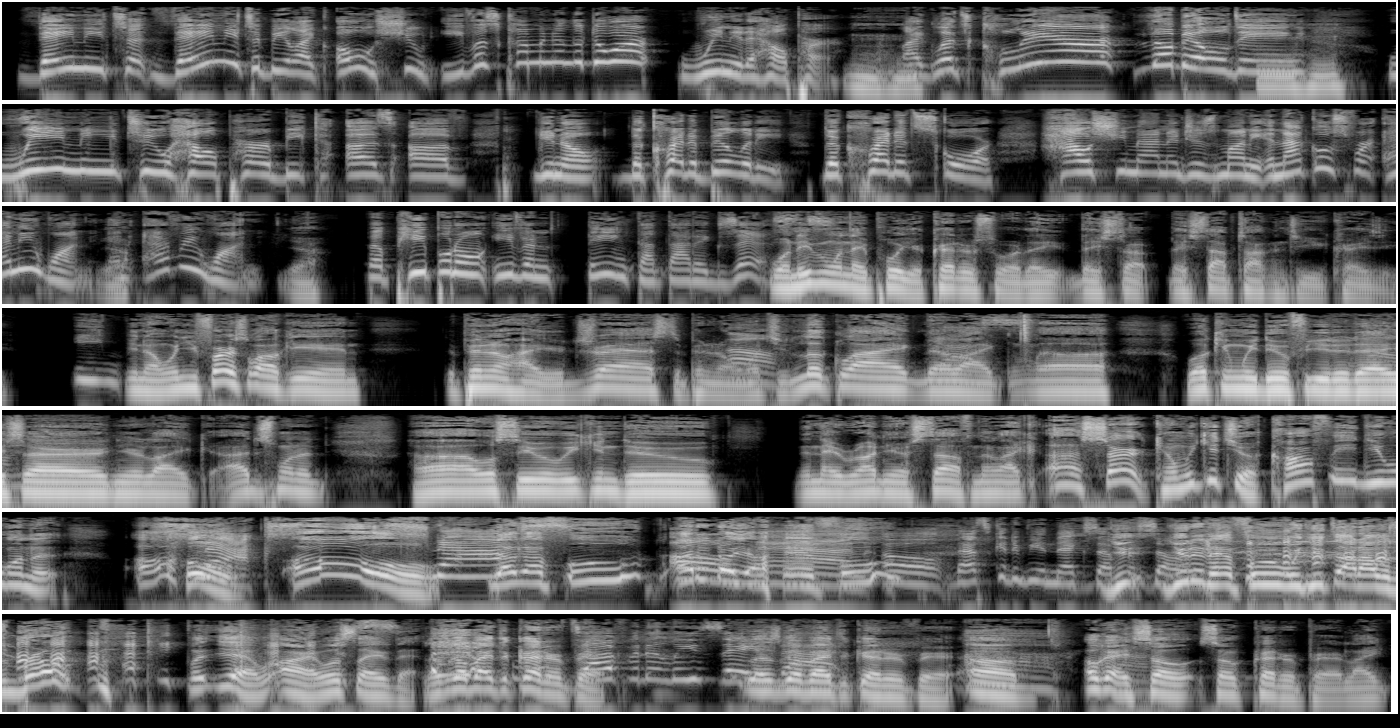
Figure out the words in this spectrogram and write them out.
they need to they need to be like, "Oh shoot, Eva's coming in the door. We need to help her." Mhm. Like, let's clear the building. Mhm. We need to help her because of, you know, the credibility, the credit score, how she manages money. And that goes for anyone Yeah. and everyone. Yeah. But people don't even think that that exists. Well, even when they pull your credit score, they they stop they stop talking to you crazy. You- You know, when you first walk in, depending on how you're dressed, depending on what Oh. you look like, they're Yes. like, uh, what can we do for you today, Oh, sir? man. And you're like, I just want to, uh, we'll see what we can do. Then they run your stuff and they're like, uh, sir, can we get you a coffee? Do you want to? Oh, Snacks. oh, Snacks. y'all got food? I didn't know y'all had food. Oh, that's gonna be next you, episode. you didn't have food when you thought I was broke. but yeah, all right, we'll save that. Let's go back to credit We'll repair. Definitely say Let's that. go back to credit repair. Um, Ah, okay, yeah. so so credit repair, like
